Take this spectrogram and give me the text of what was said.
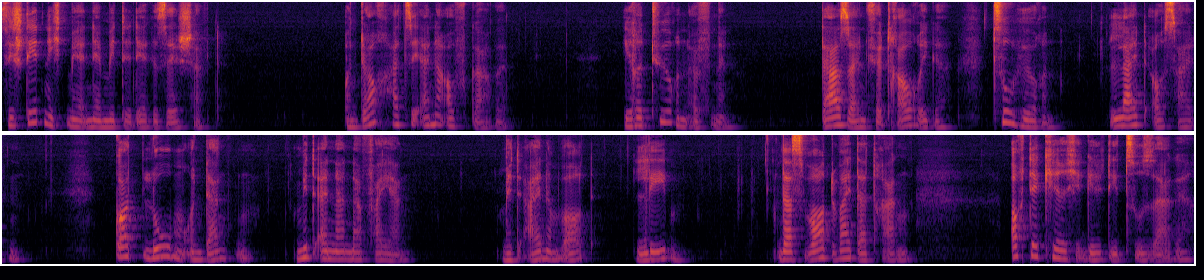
sie steht nicht mehr in der Mitte der Gesellschaft. Und doch hat sie eine Aufgabe. Ihre Türen öffnen, Dasein für Traurige, zuhören, Leid aushalten, Gott loben und danken, miteinander feiern. Mit einem Wort leben. Das Wort weitertragen. Auch der Kirche gilt die Zusage.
